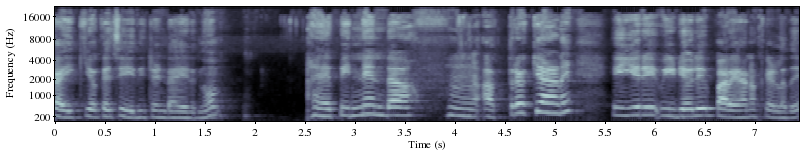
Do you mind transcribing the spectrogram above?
കഴിക്കുകയൊക്കെ ചെയ്തിട്ടുണ്ടായിരുന്നു. പിന്നെ എന്താ അത്രയൊക്കെയാണ് ഈ ഒരു വീഡിയോയിൽ പറയാനൊക്കെ ഉള്ളത്.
